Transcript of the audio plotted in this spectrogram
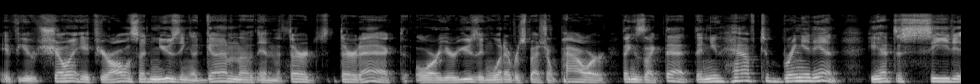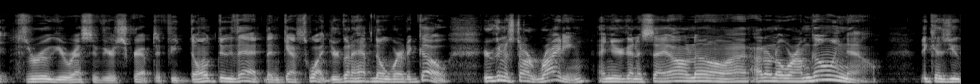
if you show if you're all of a sudden using a gun in the in the third third act, or you're using whatever special power, things like that, then you have to bring it in. You have to seed it through your rest of your script. If you don't do that, then guess what? You're going to have nowhere to go. You're going to start writing, and you're going to say, "Oh no, I, I don't know where I'm going now." Because you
